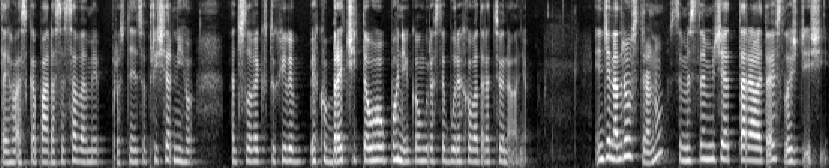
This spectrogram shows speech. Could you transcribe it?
ta jeho eskapáda se Savem je prostě něco příšerného a člověk v tu chvíli jako brečí touhou po někom, kdo se bude chovat racionálně. Jenže na druhou stranu si myslím, že ta realita je složitější.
